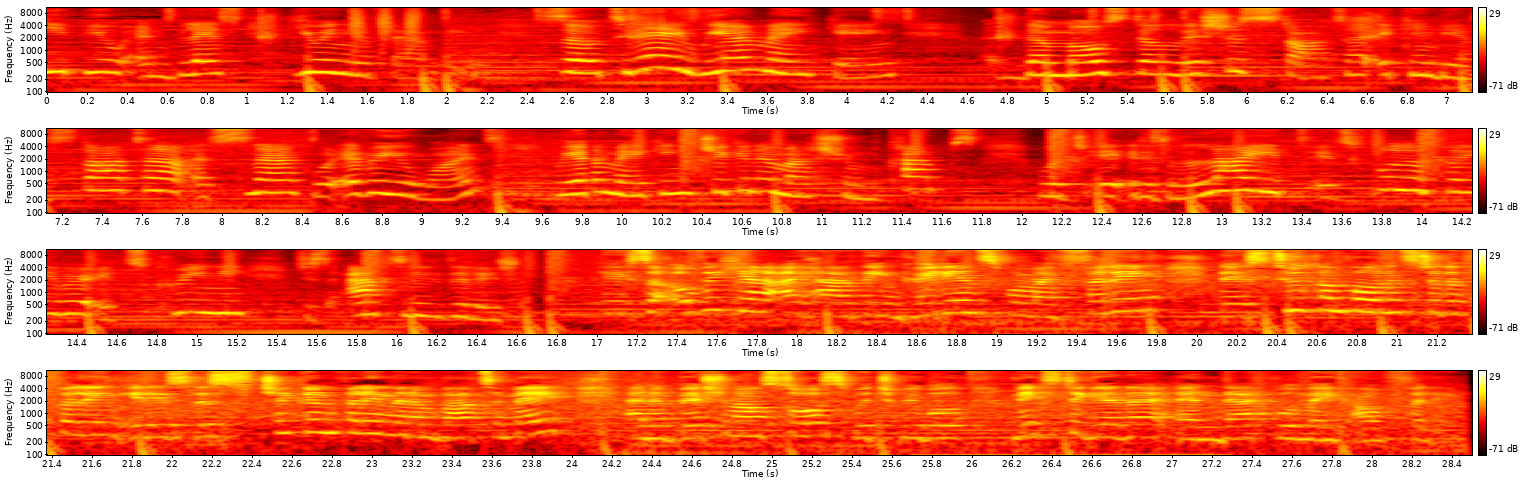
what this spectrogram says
keep you and bless you and your family. So today we are making the most delicious starter. It can be a starter, a snack, whatever you want. We are making chicken and mushroom cups, which it is light, it's full of flavor, it's creamy, just absolutely delicious. Okay, so over here I have the ingredients for my filling. There's two components to the filling. It is this chicken filling that I'm about to make and a bechamel sauce which we will mix together and that will make our filling.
